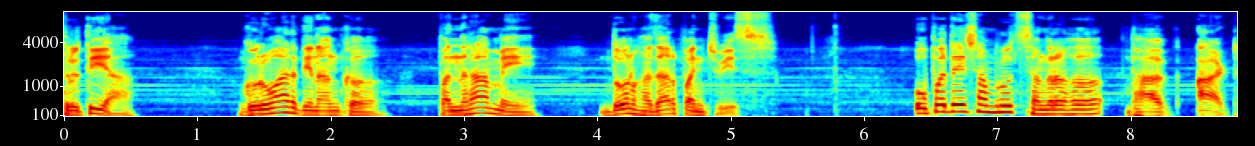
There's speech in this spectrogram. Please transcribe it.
तृतीया गुरुवार दिनांक पंधरा मे दोन हजार पंचवीस. उपदेशामृत संग्रह भाग आठ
